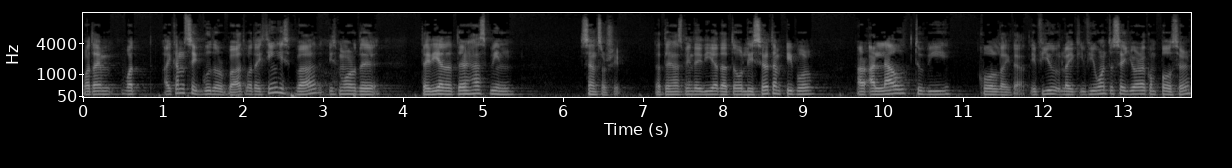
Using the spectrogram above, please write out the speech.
What I'm, what I can't say good or bad. What I think is bad is more the, the idea that there has been censorship, that there has been the idea that only certain people are allowed to be called like that. If you like, if you want to say you're a composer,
